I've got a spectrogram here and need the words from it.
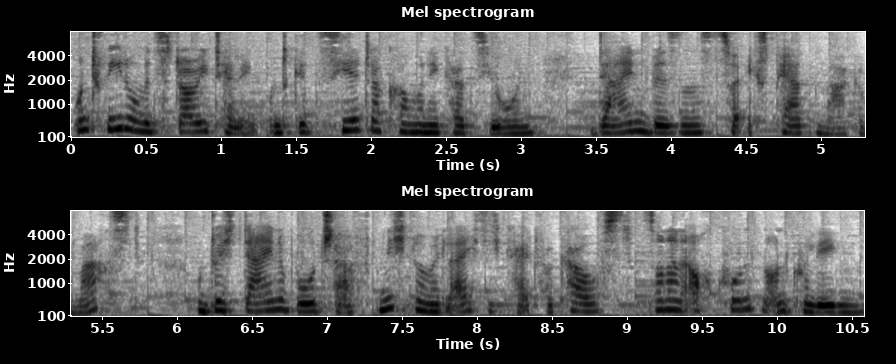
und wie du mit Storytelling und gezielter Kommunikation dein Business zur Expertenmarke machst und durch deine Botschaft nicht nur mit Leichtigkeit verkaufst, sondern auch Kunden und Kollegen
